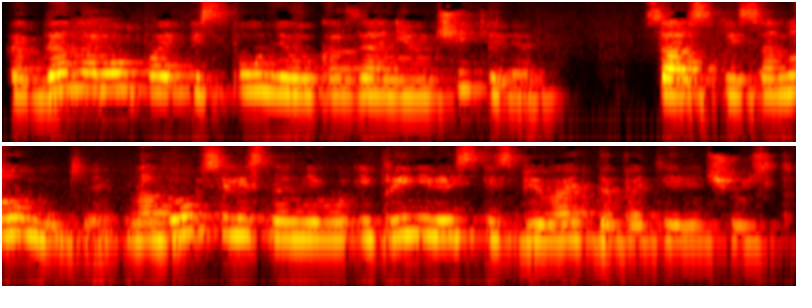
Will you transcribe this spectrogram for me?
Когда Наропа исполнил указание учителя, Царские сановники набросились на него и принялись избивать до потери чувств.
